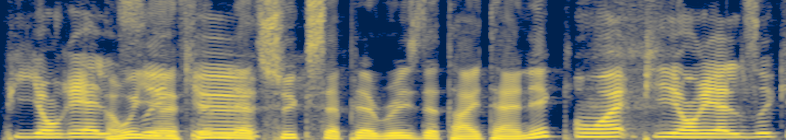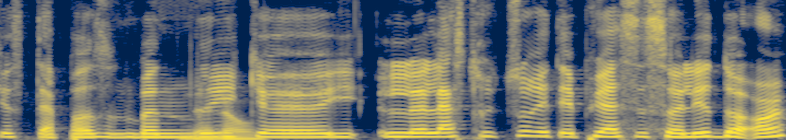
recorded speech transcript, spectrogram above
puis ils ont réalisé Ah oui, il y a un que... film là-dessus qui s'appelait Raise the Titanic. Ouais, puis ils ont réalisé que c'était pas une bonne Ben idée, que le- la structure était plus assez solide de un.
